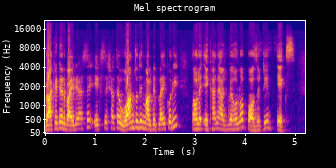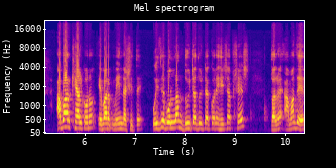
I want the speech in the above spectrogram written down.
ব্র্যাকেটের বাইরে আছে এক্সের সাথে ওয়ান যদি মাল্টিপ্লাই করি, তাহলে এখানে আসবে হলো পজিটিভ এক্স আবার খেয়াল করো, এবার মেইন রাশিতে। ওই যে বললাম, দুইটা দুইটা করে হিসাব শেষ। তাহলে আমাদের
